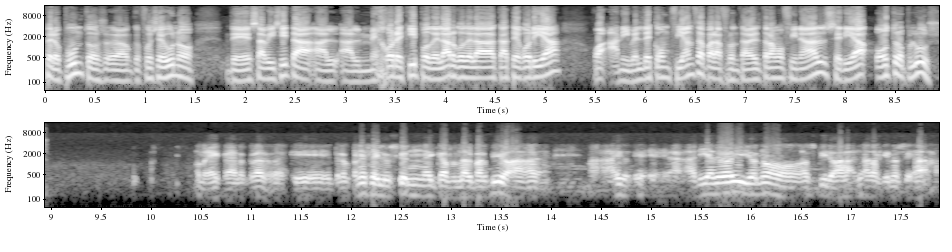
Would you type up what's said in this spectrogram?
pero puntos, aunque fuese uno de esa visita al, al mejor equipo de largo de la categoría, a nivel de confianza para afrontar el tramo final, sería otro plus. Hombre, claro, claro, pero con esa ilusión hay que afrontar el partido. A, a, día de hoy yo no aspiro a nada que no sea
